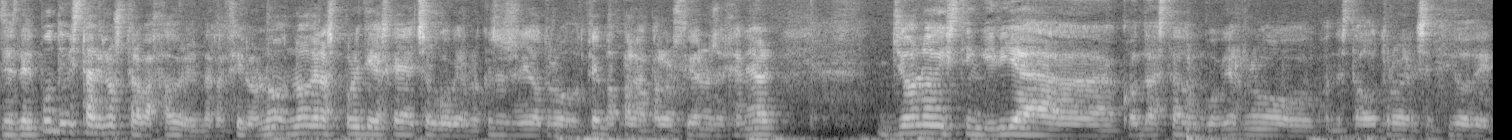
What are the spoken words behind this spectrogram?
desde el punto de vista de los trabajadores me refiero, no, de las políticas que haya hecho el gobierno, que eso sería otro tema para, para los ciudadanos en general, yo no distinguiría cuando ha estado un gobierno, cuando está otro, en el sentido de,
